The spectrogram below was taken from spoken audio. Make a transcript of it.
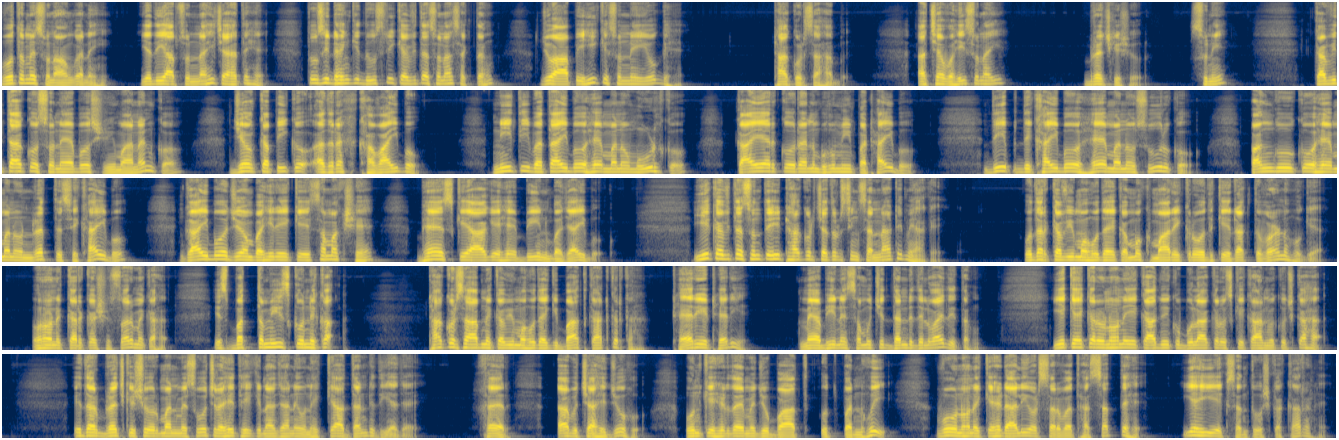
वो तो मैं सुनाऊँगा नहीं। यदि आप सुनना ही चाहते हैं तो उसी ढंग की दूसरी कविता सुना सकता हूँ, जो आप ही के सुनने योग्य है। ठाकुर साहब अच्छा वही सुनाइए। ब्रजकिशोर, सुनिए। कविता को सुनेबो श्रीमानन को ज्यो कपि को अदरख खवाइबो, नीति बताइबो है मनोमूढ़ को कायर को रणभूमि पठाइबो, दीप दिखाइबो है मनोसूर को पंगु को है मनोनृत्य सिखाइबो, गाइबो ज्यो बहिरे के समक्ष है, भैंस के आगे है बीन बजाइबो। ये कविता सुनते ही ठाकुर चतुर सिंह सन्नाटे में आ गए। उधर कवि महोदय का मुख मारे क्रोध के रक्तवर्ण हो गया। उन्होंने कर्कश स्वर में कहा इस बदतमीज को निका ठाकुर साहब ने कवि महोदय की बात काटकर कहा, ठहरिए ठहरिए, मैं अभी ने समुचित दंड दिलवाए देता हूँ। ये कहकर उन्होंने एक आदमी को बुलाकर उसके कान में कुछ कहा। इधर ब्रज किशोर मन में सोच रहे थे कि न जाने उन्हें क्या दंड दिया जाए। खैर, अब चाहे जो हो, उनके हृदय में जो बात उत्पन्न हुई, वो उन्होंने कह डाली और सर्वथा सत्य है। यही एक संतोष का कारण है।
